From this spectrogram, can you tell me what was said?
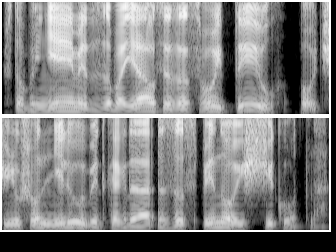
чтобы немец забоялся за свой тыл, очень уж он не любит, когда за спиной щекотно.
